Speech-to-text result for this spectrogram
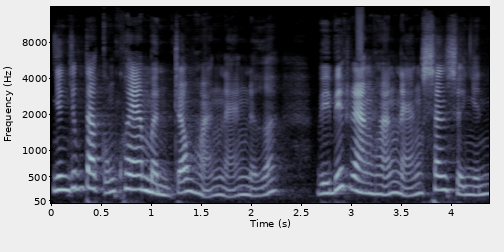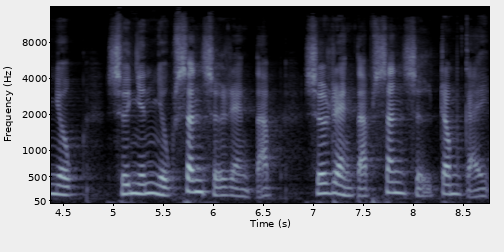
nhưng chúng ta cũng khoe mình trong hoạn nạn nữa vì biết rằng hoạn nạn sanh sự nhịn nhục sự nhịn nhục sanh sự rèn tập sự rèn tập sanh sự trong cậy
